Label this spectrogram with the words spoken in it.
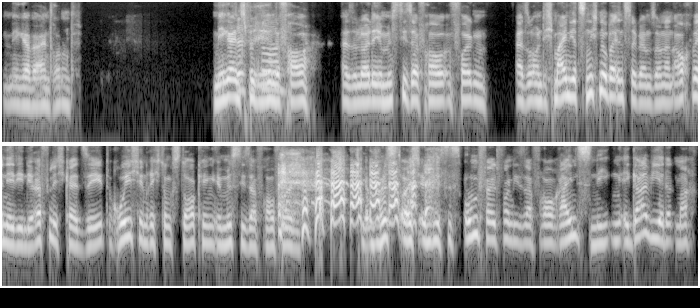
Mega beeindruckend. Mega inspirierende so, Frau. Also Leute, ihr müsst dieser Frau folgen. Also, und ich meine jetzt nicht nur bei Instagram, sondern auch wenn ihr die in die Öffentlichkeit seht, ruhig in Richtung Stalking, ihr müsst dieser Frau folgen. ihr müsst euch in dieses Umfeld von dieser Frau reinsneaken, egal wie ihr das macht.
